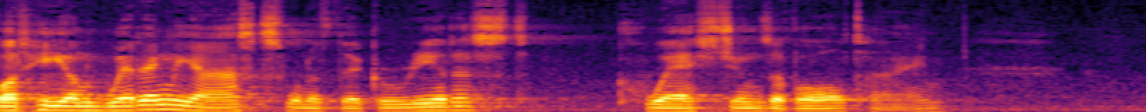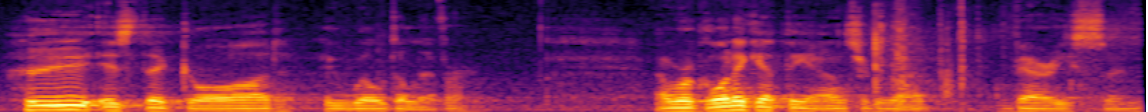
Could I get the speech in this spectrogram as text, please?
But he unwittingly asks one of the greatest questions of all time Who is the God who will deliver? And we're going to get the answer to that very soon.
